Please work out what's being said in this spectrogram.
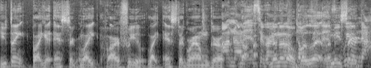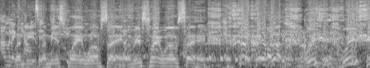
you think like an Instagram, like all right for you, like Instagram girl. I'm not no, an Instagram No, no, no. Don't but let, let me We say, not- I'm an let me accountant. let me explain what I'm saying. Let me explain what I'm saying. we, we, she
